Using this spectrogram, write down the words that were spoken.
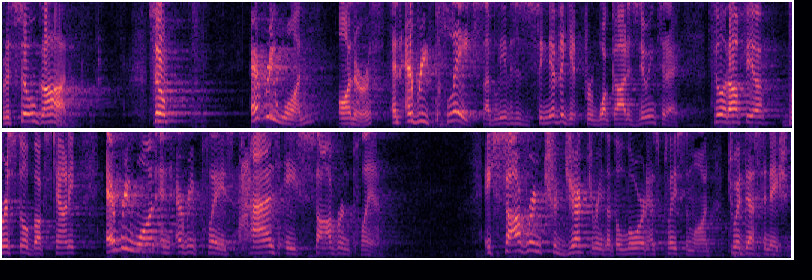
But it's so God. So, everyone on earth and every place, I believe this is significant for what God is doing today. Philadelphia, Bristol, Bucks County, everyone and every place has a sovereign plan a sovereign trajectory that the Lord has placed them on to a destination.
